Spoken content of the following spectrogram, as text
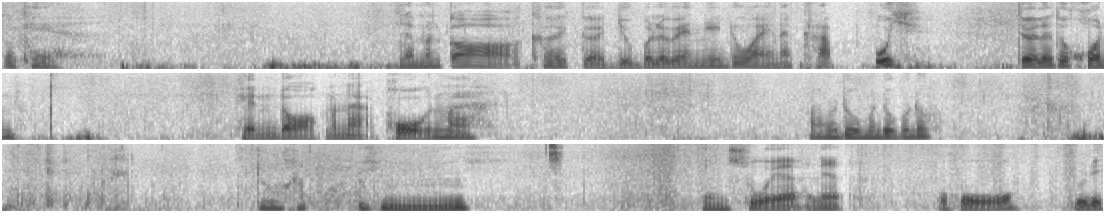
โอเค แล้วมันก็เคยเกิดอยู่บริเวณนี้ด้วยนะครับ อุ้ย เจอแล้วทุกคน เห็นดอกมันอะโผล่ขึ้นมา มามาดูมาดูมาดู ดูครับหือยังสวยอะอันเนี้ย โอ้โห ดูดิ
